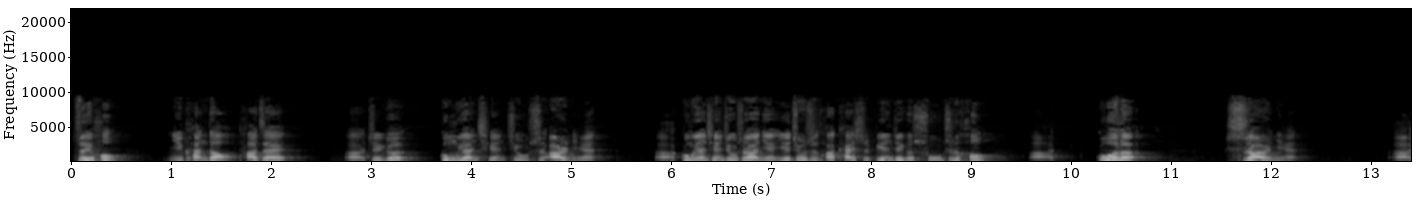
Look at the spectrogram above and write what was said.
最后。你看到他在啊，这个公元前九十二年，啊，公元前九十二年，也就是他开始编这个书之后，啊，过了十二年，啊，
